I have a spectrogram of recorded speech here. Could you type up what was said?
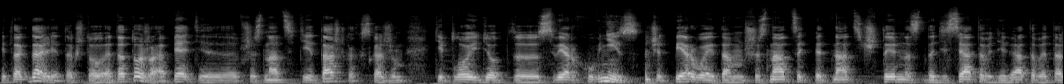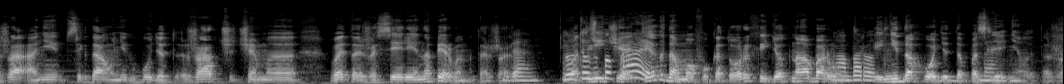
и так далее. Так что это тоже опять э, в 16 этажках, скажем, тепло идет э, сверху вниз. Значит, первые там 16, 15, 14 до 10, 9 этажа, они всегда у них будет жарче, чем э, в этой же серии на первом этаже. Да. Но в это отличие уже по от тех домов, у которых идет наоборот, наоборот. и не доходит до последнего да. этажа.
